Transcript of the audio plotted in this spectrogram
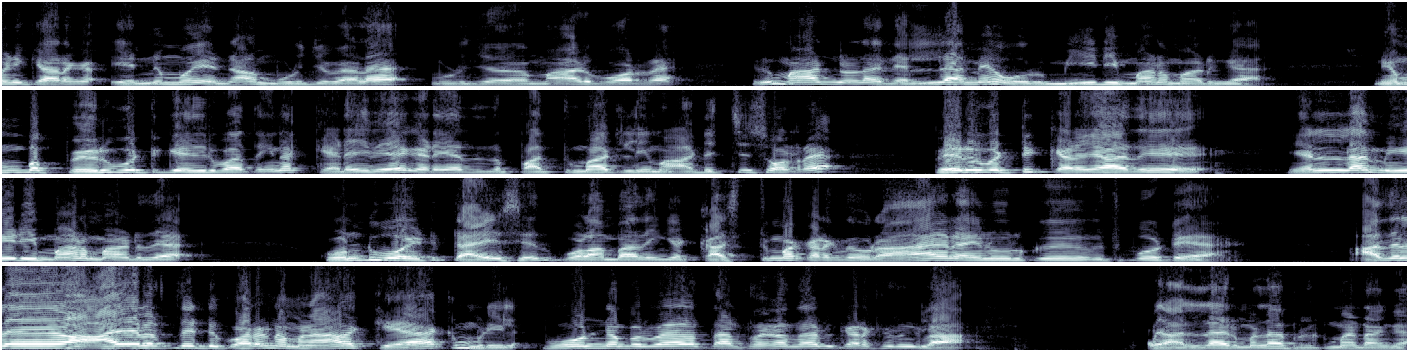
மணிக்காரங்க என்னமோ என்னால் முடிஞ்ச வேலை முடிஞ்ச மாடு போடுறேன். இது மாடு நல்லா இது எல்லாமே ஒரு மீடியமான மாடுங்க. ரொம்ப பெருவெட்டுக்கு எதிர்பார்த்தீங்கன்னா கிடையவே கிடையாது. இந்த பத்து மாட்டுலேயும் அடித்து சொல்கிறேன் பெருவெட்டு கிடையாது. எல்லாம் மீடியமான மாடுதான் கொண்டு போயிட்டு தயவு செய்து புலம்பாதீங்க. கஷ்டமாக கிடக்குது. ஒரு ஆயிரம் ஐநூறுக்கு விற்று போட்டு. அதில் ஆயிரத்தெட்டு குறை நம்மளால் கேட்க முடியல. ஃபோன் நம்பர் வேறு தரத்தக்காந்தாப்பி கிடக்குதுங்களா? எல்லாருமெல்லாம் அப்படி இருக்க மாட்டாங்க.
